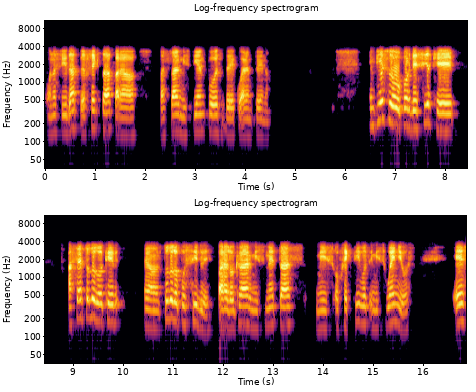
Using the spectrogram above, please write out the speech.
una ciudad perfecta para pasar mis tiempos de cuarentena. Empiezo por decir que hacer todo lo que eh, todo lo posible para lograr mis metas, mis objetivos y mis sueños es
